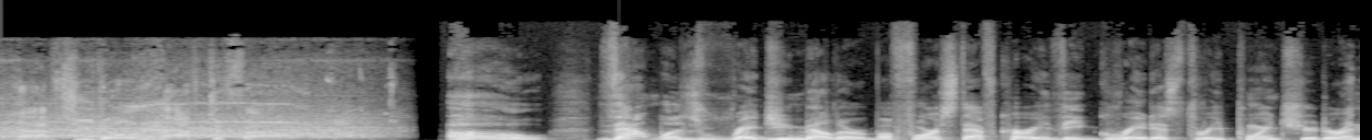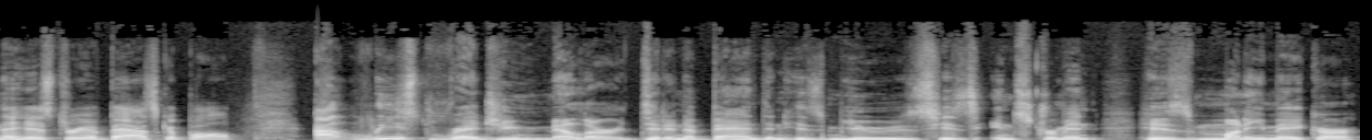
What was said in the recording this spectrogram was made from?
perhaps you don't have to foul. Oh, that was Reggie Miller before Steph Curry, the greatest three point shooter in the history of basketball. At least Reggie Miller didn't abandon his muse, his instrument, his moneymaker.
